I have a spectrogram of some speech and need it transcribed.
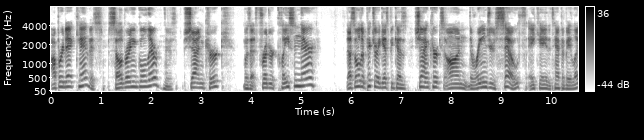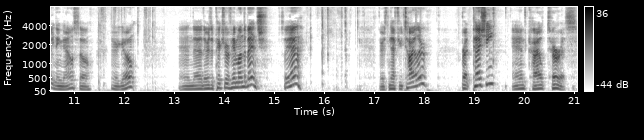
upper deck canvas. Celebrating a goal there. There's Shattenkirk. Was that Fredrik Claesson there? That's an older picture, I guess, because Shattenkirk's on the Rangers South, aka the Tampa Bay Lightning now. So there you go. And uh, there's a picture of him on the bench. So yeah. There's nephew Tyler, Brett Pesce, and Kyle Turris.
